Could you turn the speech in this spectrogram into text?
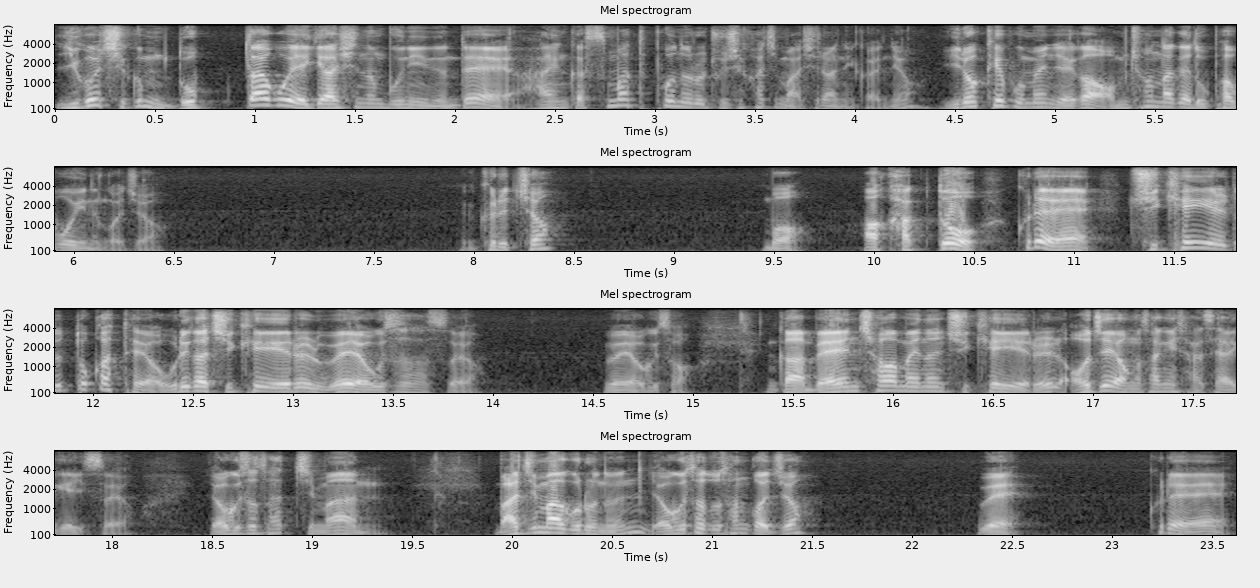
이거 지금 높다고 얘기하시는 분이 있는데 아 그러니까 스마트폰으로 주식하지 마시라니까요. 이렇게 보면 얘가 엄청나게 높아 보이는 거죠. 그렇죠? 뭐 아, 각도 그래 GKL도 똑같아요. 우리가 GKL을 왜 여기서 샀어요? 왜 여기서? 그러니까 맨 처음에는 GK를 어제 영상에 자세하게 있어요. 여기서 샀지만 마지막으로는 여기서도 산 거죠. 왜? 그래.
